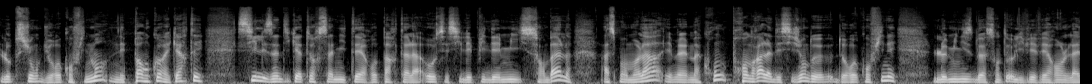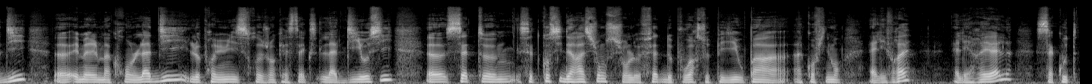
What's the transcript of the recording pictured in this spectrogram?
l'option du reconfinement n'est pas encore écartée. Si les indicateurs sanitaires repartent à la hausse et si l'épidémie s'emballe, à ce moment-là, Emmanuel Macron prendra la décision de, reconfiner. Le ministre de la Santé, Olivier Véran, l'a dit, euh, Emmanuel Macron l'a dit, le Premier ministre Jean Castex l'a dit aussi. Euh, euh, cette considération sur le fait de pouvoir se payer ou pas un confinement, elle est vraie elle est réelle, ça coûte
